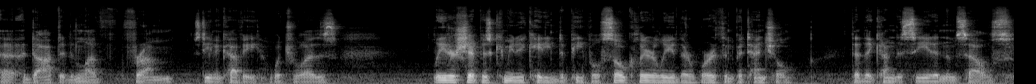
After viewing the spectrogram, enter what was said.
uh, adopted and loved from Stephen Covey, which was leadership is communicating to people so clearly their worth and potential that they come to see it in themselves.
